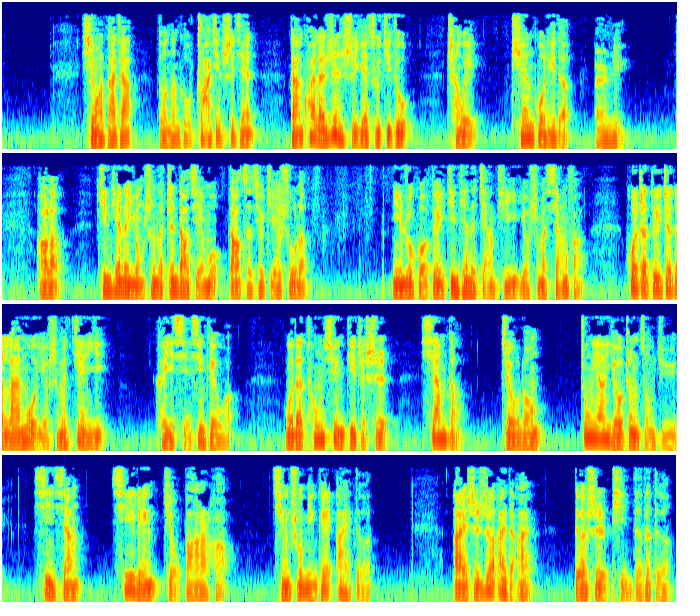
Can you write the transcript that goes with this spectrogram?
希望大家都能够抓紧时间。赶快来认识耶稣基督，成为天国里的儿女。好了，今天的永生的真道节目到此就结束了。您如果对今天的讲题有什么想法，或者对这个栏目有什么建议，可以写信给我。我的通讯地址是香港九龙中央邮政总局信箱七零九八二号，请署名给爱德。爱是热爱的爱，德是品德的德。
